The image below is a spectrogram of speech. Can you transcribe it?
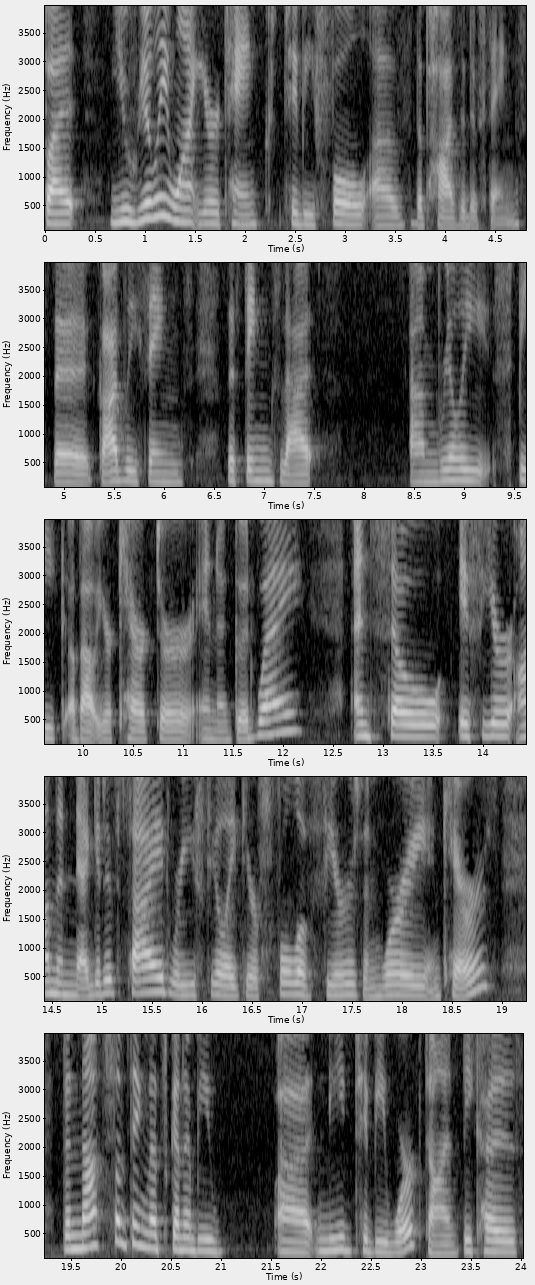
but you really want your tank to be full of the positive things, the godly things, the things that um, really speak about your character in a good way. And so, if you're on the negative side where you feel like you're full of fears and worry and cares, then that's something that's going to be uh, need to be worked on because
